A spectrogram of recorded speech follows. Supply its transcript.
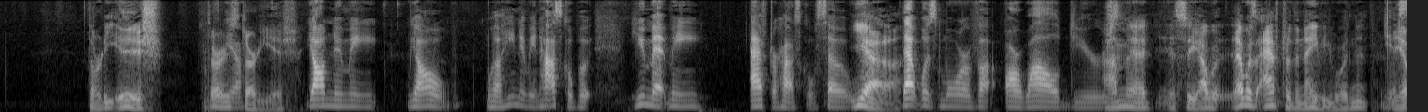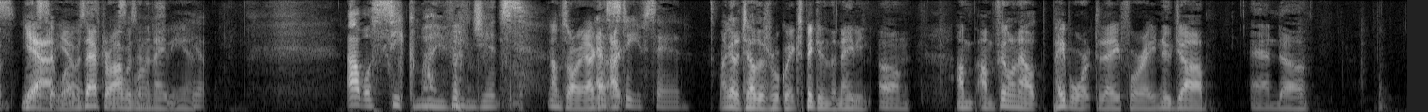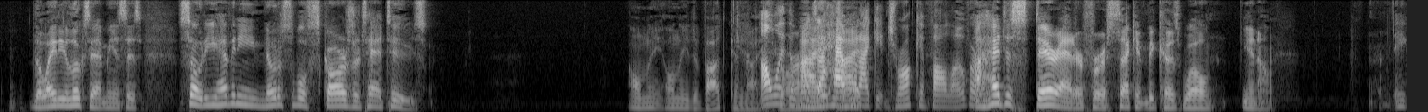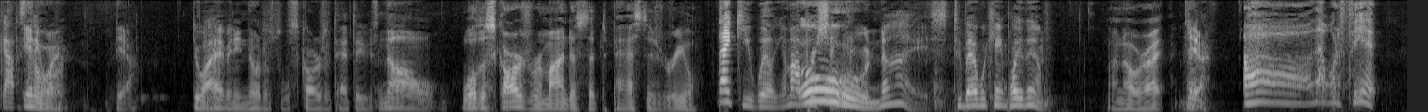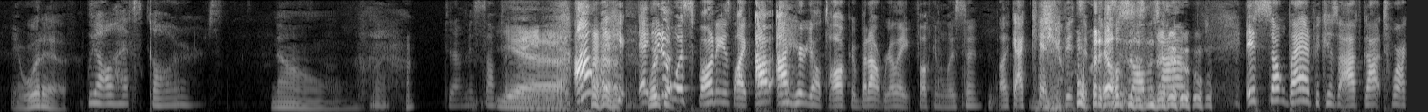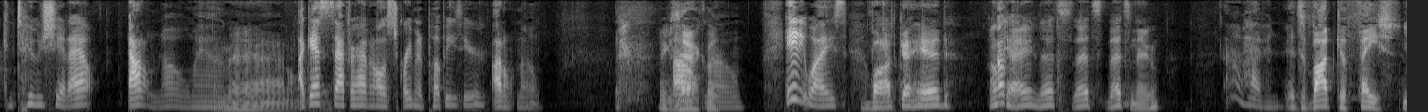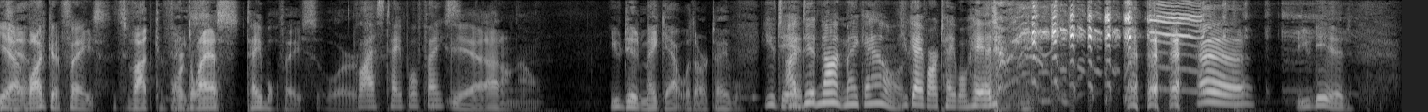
Thirty ish. 30 Yeah. 30-ish. Y'all knew me. Y'all. Well, he knew me in high school, but you met me after high school, so Yeah. that was more of a, our wild years. I met, let's See, I was. That was after the Navy, wasn't it? Yes. Yep. Yes, Yeah, yeah, it was after I Yes, was in the Navy, yeah. Yep. I will seek my vengeance, I'm sorry. I got. as I, Steve said. I got to tell this real quick. Speaking of the Navy, um, I'm I'm filling out paperwork today for a new job, and uh, the lady looks at me and says, "So, do you have any noticeable scars or tattoos?" Only only the vodka nights. Only the ones I, I- have I- when I get drunk and fall over. I had to stare at her for a second because, well, you know. he got a scar. Anyway, yeah. Do I have any noticeable scars or tattoos? No. Well, the scars remind us that the past is real. Thank you, William. I appreciate that. Oh, nice. Too bad we can't play them. I know, right? Yeah. Oh, that would have fit. It would have. We all have scars. No. Did I miss something? Yeah. I hear, and you know what's funny is like I, I hear y'all talking, but I really ain't fucking listening. Like I catch bits and pieces all the time. new? It's so bad because I've got to where I can tune shit out. I don't know, man. Man, I I guess after having all the screaming puppies here. I don't know. Exactly. I don't know. Anyways, Vodka head. Okay, Okay. that's that's that's new. I'm having It's vodka face. Yeah, Jeff. vodka face It's vodka face. or glass table face or glass table face. yeah, I don't know. You did make out with our table. You did. I did not make out. You gave our table head. You did.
